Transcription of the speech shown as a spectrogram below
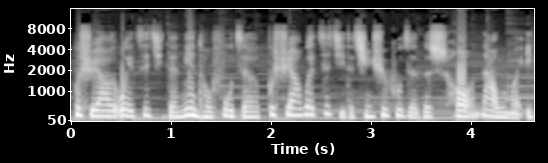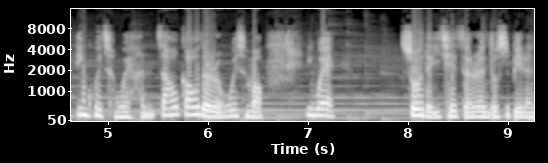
不需要为自己的念头负责，不需要为自己的情绪负责的时候，那我们一定会成为很糟糕的人。为什么？因为。所有的一切责任都是别人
